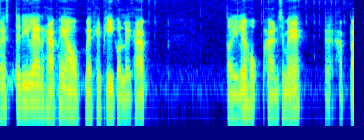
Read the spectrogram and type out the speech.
Mastery แรกนะครับให้เอา Mac HP ก่อนเลยครับ ตอนนี้เลือด6,000ใช่ไหมอะอัพไป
